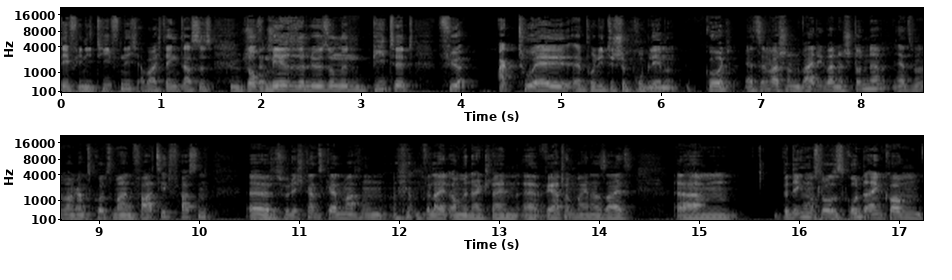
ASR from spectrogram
definitiv nicht, aber ich denke, dass es mhm, doch mehrere Lösungen bietet für aktuell äh, politische Probleme. Gut, jetzt sind wir schon weit über eine Stunde. Jetzt müssen wir ganz kurz mal ein Fazit fassen. Äh, das würde ich ganz gern machen, vielleicht auch mit einer kleinen äh, Wertung meinerseits. Ähm, bedingungsloses Grundeinkommen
